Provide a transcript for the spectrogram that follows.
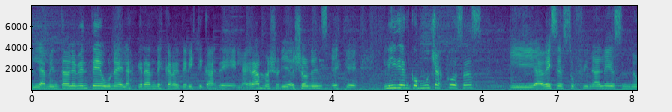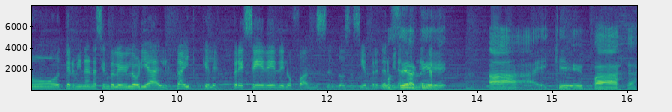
lamentablemente una de las grandes características de la gran mayoría de shonens es que lidian con muchas cosas y a veces sus finales no terminan haciéndole gloria al hype que les precede de los fans. Entonces siempre O termina sea con una- que. Ay, qué paja.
